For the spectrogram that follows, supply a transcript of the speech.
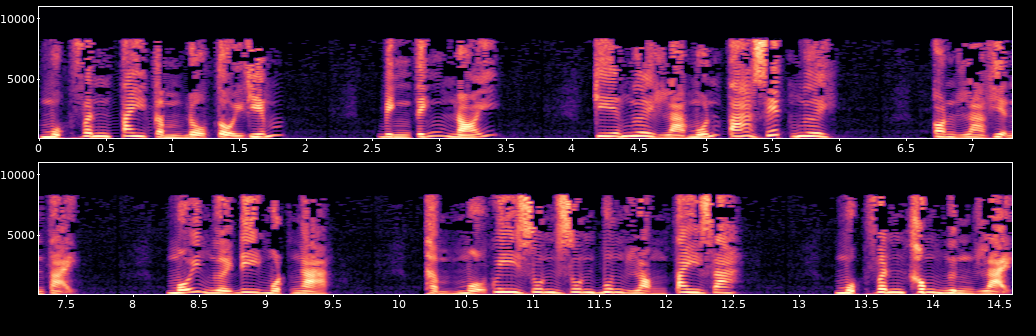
mục vân tay cầm độ tội kiếm, bình tĩnh nói, kia ngươi là muốn ta giết ngươi, còn là hiện tại, mỗi người đi một ngả, thẩm mộ quy run run buông lòng tay ra, mục vân không ngừng lại,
